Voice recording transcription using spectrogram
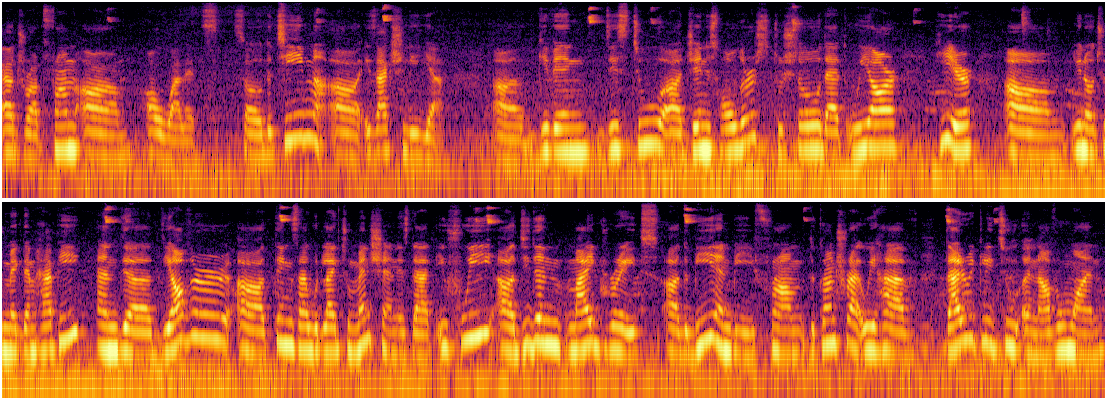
airdrop from our, our wallets. So the team uh, is actually, yeah, uh, giving these two uh, Genius holders to show that we are here, um, you know, to make them happy. And the other things I would like to mention is that if we didn't migrate the BNB from the contract we have directly to another one,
